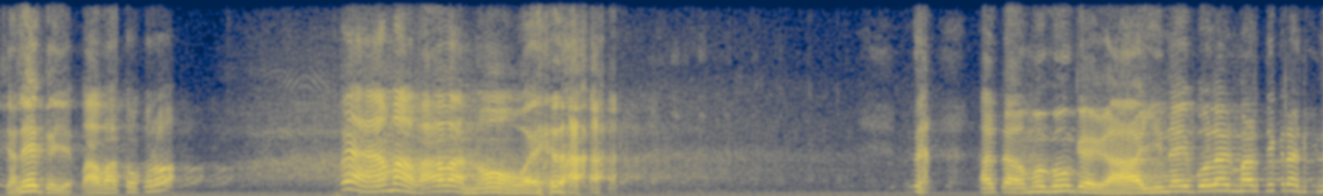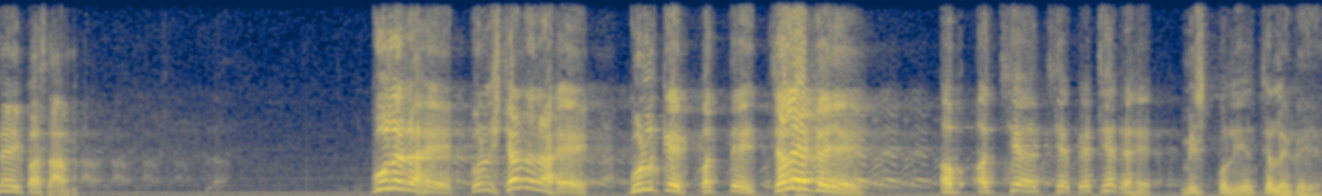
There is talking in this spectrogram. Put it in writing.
ચલે ગયે વાહ વાહ તો કરો હવે આમાં વાવા નો હોય આ તો અમુક હું કે આ ઈનાય બોલાય મારા દીકરા ઈનાય પાછા આમ गुल रहे गुलशन रहे गुल के पत्ते चले गए अब अच्छे अच्छे बैठे रहे मिस को लिए चले गए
